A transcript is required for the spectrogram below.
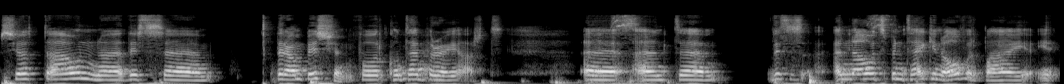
shut down uh, this um, their ambition for contemporary art, uh, and um, this is and now it's been taken over by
